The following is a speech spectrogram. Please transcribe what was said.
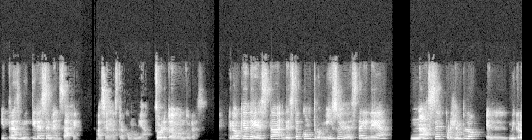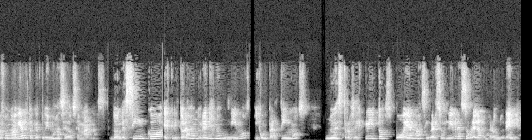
y transmitir ese mensaje hacia nuestra comunidad, sobre todo en Honduras. Creo que de, esta, de este compromiso y de esta idea nace, por ejemplo, el micrófono abierto que tuvimos hace dos semanas, donde cinco escritoras hondureñas nos unimos y compartimos nuestros escritos, poemas y versos libres sobre la mujer hondureña.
